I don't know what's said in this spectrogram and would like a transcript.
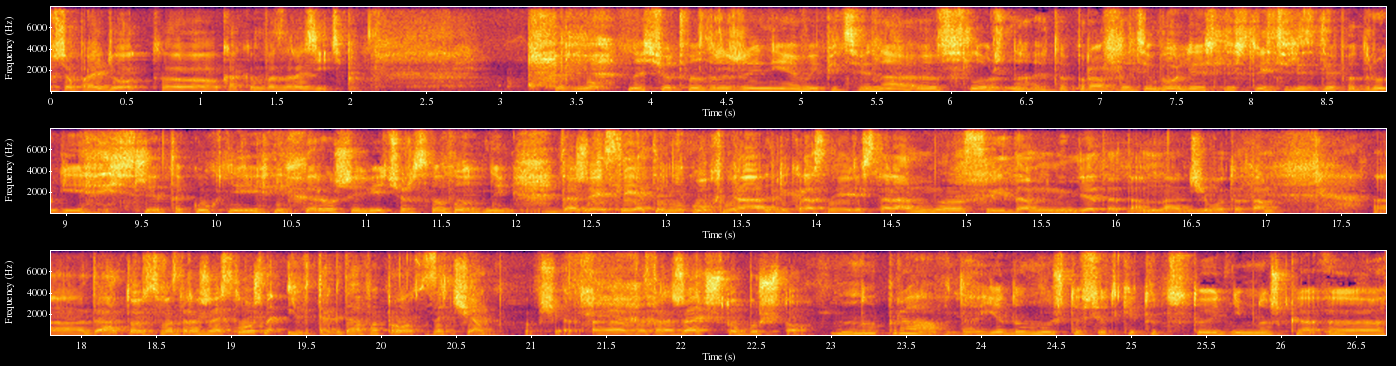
все пройдет. Э, как им возразить? Ну, Насчет возражения выпить вина э, сложно, это правда. Тем более, если встретились две подруги, если это кухня и хороший вечер свободный. Даже если это не кухня, а прекрасный ресторан с видом где-то там на чего-то там. А, да, то есть возражать сложно. И тогда вопрос, зачем вообще? А, возражать, чтобы что? Ну, правда. Я думаю, что все-таки тут стоит немножко э,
